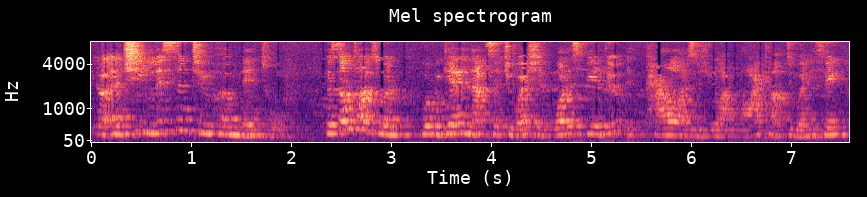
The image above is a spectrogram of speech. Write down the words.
You know, and she listened to her mentor. Because sometimes when, when we get in that situation, what does fear do? It paralyzes you like, oh, I can't do anything,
